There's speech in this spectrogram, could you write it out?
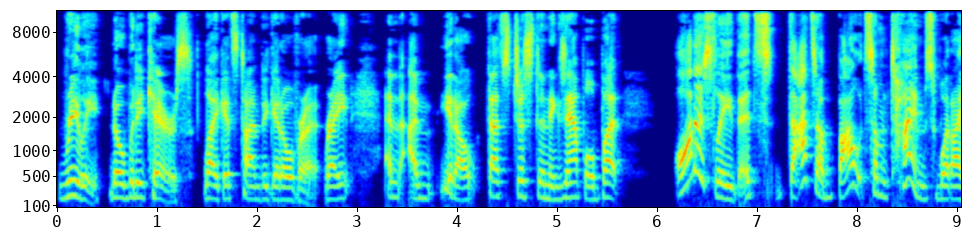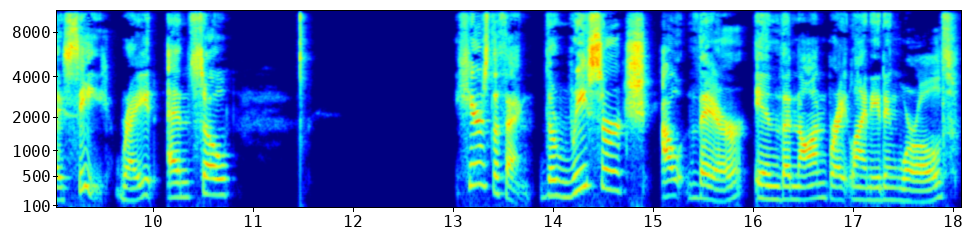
Really, nobody cares. Like it's time to get over it, right? And I'm, you know, that's just an example, but honestly, that's, that's about sometimes what I see, right? And so, here's the thing the research out there in the non bright line eating world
